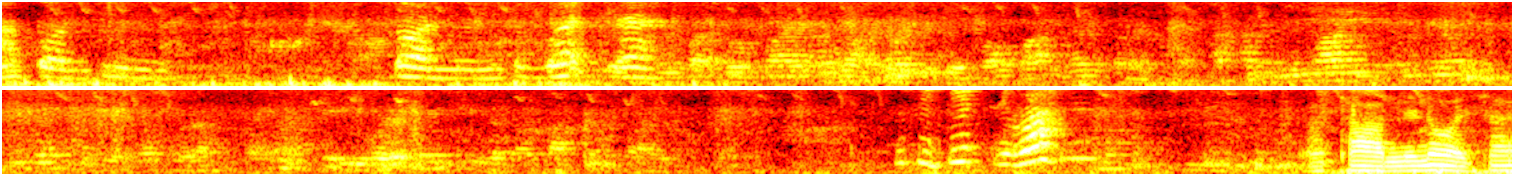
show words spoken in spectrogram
อืมห้าตอนกินตอนนึงก็เบิดแล้วมันสิติดหรือวะเอาทานน้อยๆใส่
